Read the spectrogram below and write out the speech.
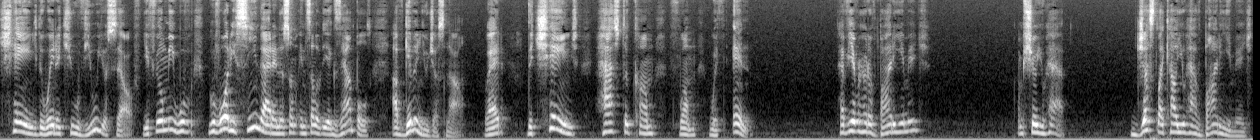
change the way that you view yourself. You feel me? We've, we've already seen that in some in some of the examples I've given you just now, right? The change has to come from within. Have you ever heard of body image? I'm sure you have. Just like how you have body image,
